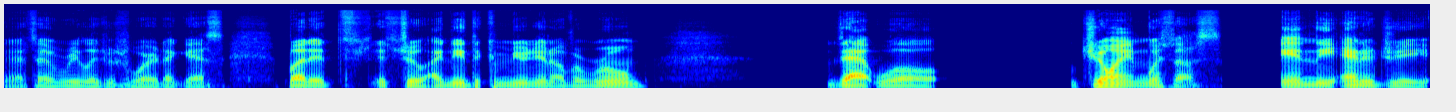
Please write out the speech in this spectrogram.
That's a religious word, I guess, but it's it's true. I need the communion of a room that will join with us in the energy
